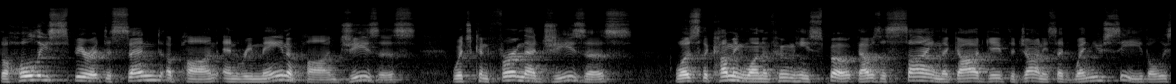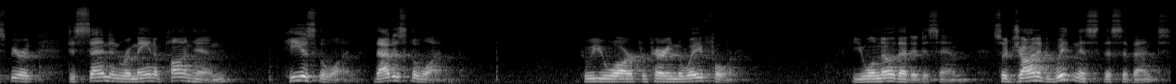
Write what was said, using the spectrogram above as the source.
the Holy Spirit descend upon and remain upon Jesus, which confirmed that Jesus was the coming one of whom he spoke. That was a sign that God gave to John. He said, When you see the Holy Spirit descend and remain upon him, he is the one. That is the one who you are preparing the way for. You will know that it is him. So John had witnessed this event,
